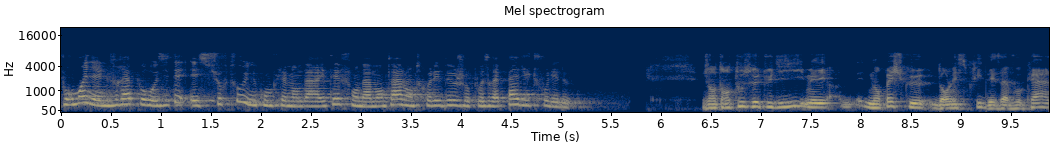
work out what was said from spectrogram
pour moi, il y a une vraie porosité et surtout une complémentarité fondamentale entre les deux. Je n'opposerai pas du tout les deux. J'entends tout ce que tu dis, mais n'empêche que dans l'esprit des avocats,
